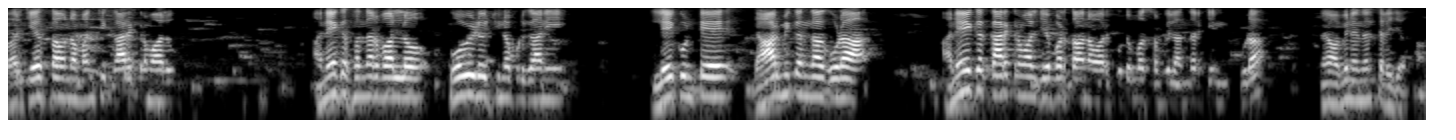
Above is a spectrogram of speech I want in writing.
వారు చేస్తూ ఉన్న మంచి కార్యక్రమాలు అనేక సందర్భాల్లో కోవిడ్ వచ్చినప్పుడు కానీ లేకుంటే ధార్మికంగా కూడా అనేక కార్యక్రమాలు చేపడతా ఉన్న వారి కుటుంబ సభ్యులందరికీ కూడా మేము అభినందనలు తెలియజేస్తాం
